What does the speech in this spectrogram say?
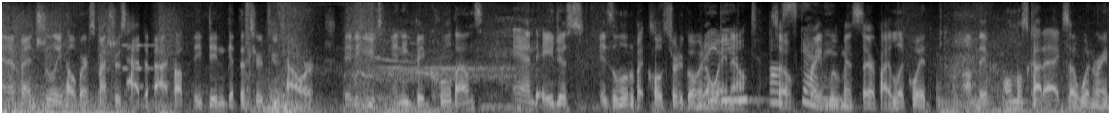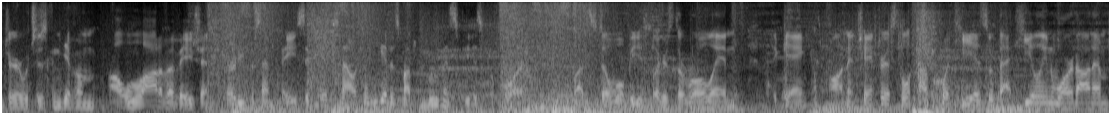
and eventually Hellbear Smashers had to back up. They didn't get the tier 2 tower. They didn't use any big cooldowns, and Aegis is a little bit closer to going away now. Radiant So great movements there by Liquid. Um, they've almost got Ags on Wind Ranger, which is going to give them a lot of evasion. 30% basic hits now. It doesn't get as much movement speed as before, but still will be. So here's the roll in, the gank on Enchantress. Look how quick he is with that healing ward on him.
